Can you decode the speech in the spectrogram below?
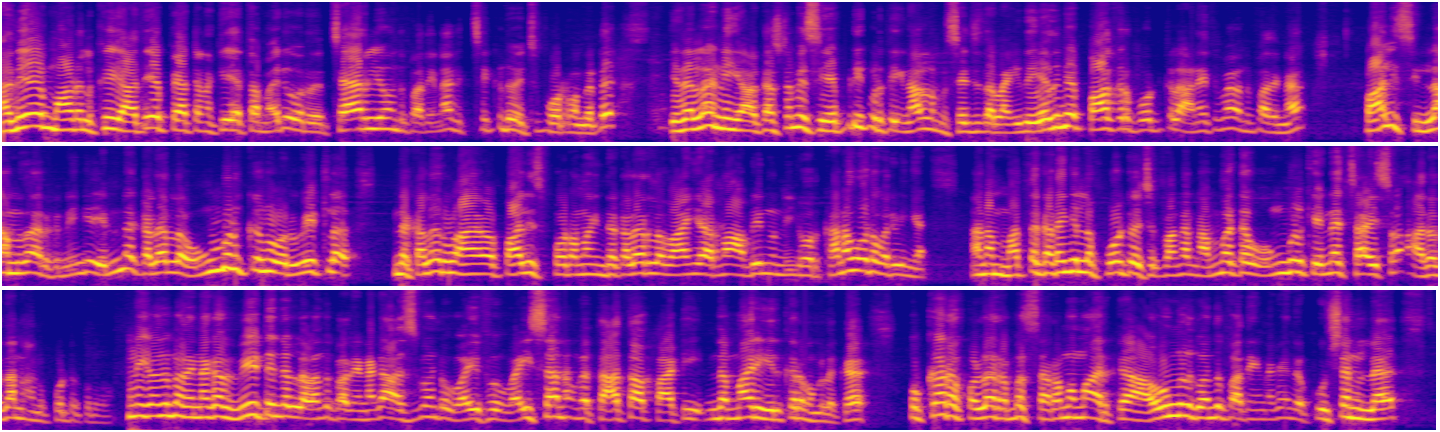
அதே மாடலுக்கு அதே பேட்டர்னுக்கு ஏத்த மாதிரி ஒரு சேர்லயும் வந்து பாத்தீங்கன்னா செக்குடு வச்சு போடுறோம் வந்துட்டு இதெல்லாம் நீங்க கஸ்டமைஸ் எப்படி கொடுத்தீங்கனாலும் நம்ம செஞ்சு தரலாம். இது எதுவுமே பாக்குற பொருட்கள் அனைத்துமே வந்து பாத்தீங்கன்னா பாலிசி இல்லாம தான் இருக்கு. நீங்க என்ன கலர்ல உங்களுக்குன்னு ஒரு வீட்டில் இந்த கலர் பாலிஷ் போடணும் இந்த கலர்ல வாங்கியாரணும் அப்படின்னு நீங்க ஒரு கனவோட வருவீங்க. ஆனா மற்ற கடைகள்ல போட்டு வச்சிருப்பாங்க. நம்மகிட்ட உங்களுக்கு என்ன சாய்ஸோ அதை தான் நாங்க போட்டு கொடுவோம் இன்னைக்கு வந்து பாத்தீங்கன்னாக்கா வீட்டுங்கள்ல வந்து பாத்தீங்கன்னாக்கா ஹஸ்பண்ட் ஒய்ஃப் வயசானவங்க தாத்தா பாட்டி இந்த மாதிரி இருக்கிறவங்களுக்கு உட்கார கொள்ள ரொம்ப சிரமமா இருக்கு. அவங்களுக்கு வந்து பாத்தீங்கன்னாக்கா இந்த குஷன்ல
